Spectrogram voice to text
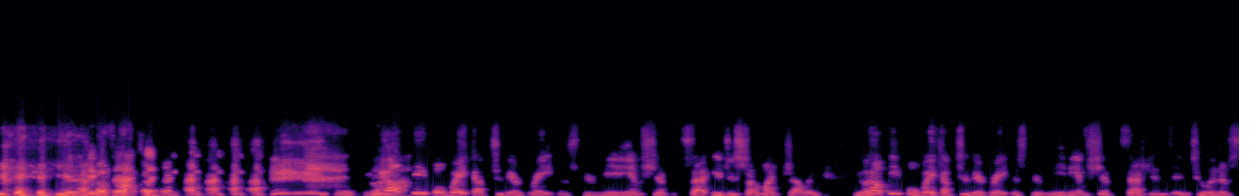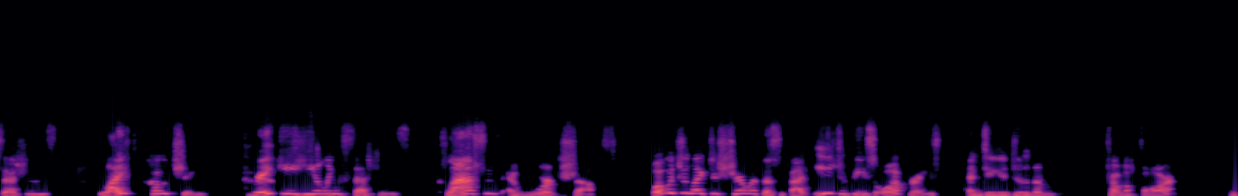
you know? Exactly. You yeah. help people wake up to their greatness through mediumship set you do so much Shelly. you help people wake up to their greatness through mediumship sessions intuitive sessions life coaching reiki healing sessions classes and workshops. What would you like to share with us about each of these offerings? And do you do them from afar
